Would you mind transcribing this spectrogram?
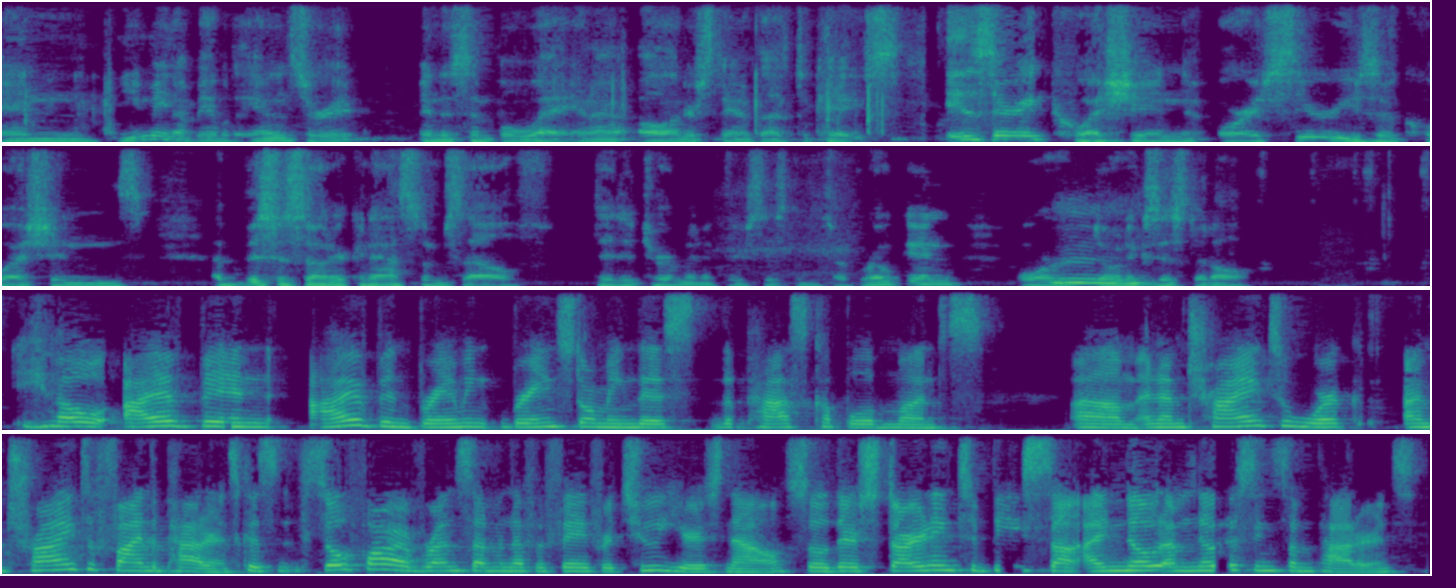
and you may not be able to answer it in a simple way, and I, will understand if that's the case. Is there a question or a series of questions a business owner can ask themselves to determine if their systems are broken or mm. don't exist at all? You know, I have been I have been brainstorming this the past couple of months um, and I'm trying to work, I'm trying to find the patterns because so far I've run 7FFA for two years now. So there's starting to be some, I know I'm noticing some patterns.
